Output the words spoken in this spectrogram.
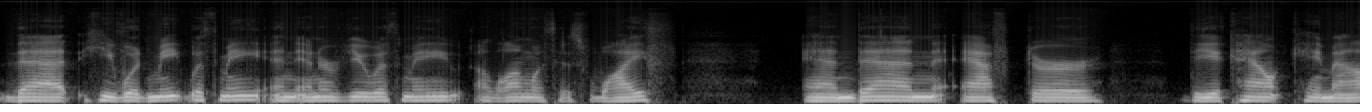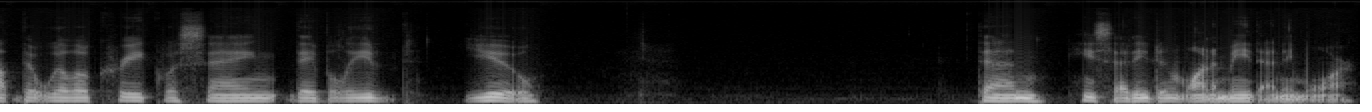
that he would meet with me and interview with me along with his wife. And then after the account came out that Willow Creek was saying they believed you, then he said he didn't want to meet anymore.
